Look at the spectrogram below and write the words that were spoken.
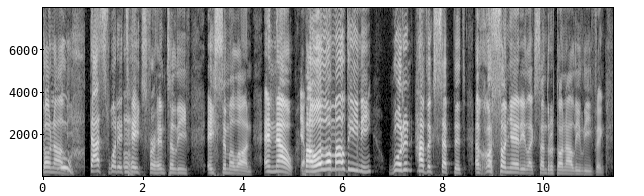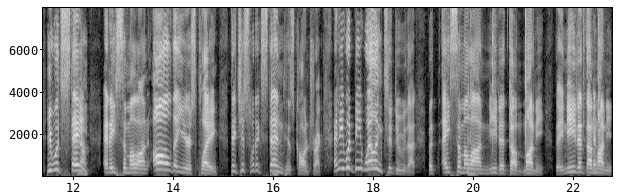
Tonali. Oof. That's what it mm. takes for him to leave AC Milan. And now. Paolo Maldini wouldn't have accepted a Rossoneri like Sandro Tonali leaving. He would stay no. at AC Milan all the years playing. They just would extend his contract. And he would be willing to do that. But AC Milan needed the money. They needed the yep. money.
